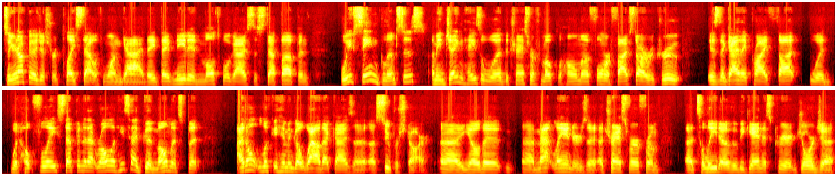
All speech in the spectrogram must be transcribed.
So you're not going to just replace that with one guy. They they've needed multiple guys to step up, and we've seen glimpses. I mean, Jadon Haselwood, the transfer from Oklahoma, former five star recruit, is the guy they probably thought would would hopefully step into that role, and he's had good moments, but I don't look at him and go, "Wow, that guy's a, a superstar." Uh, you know, the uh, Matt Landers, a, a transfer from uh, Toledo, who began his career at Georgia,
